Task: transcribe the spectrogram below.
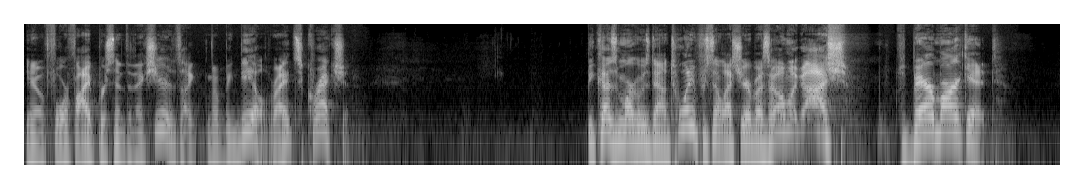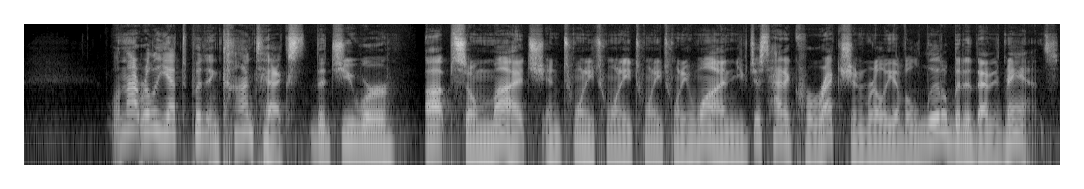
you know, 4 or 5% the next year, it's like no big deal, right? It's correction. Because the market was down 20% last year, everybody's like, oh my gosh, bear market. Well, not really. You have to put it in context that you were up so much in 2020, 2021. You've just had a correction, really, of a little bit of that advance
